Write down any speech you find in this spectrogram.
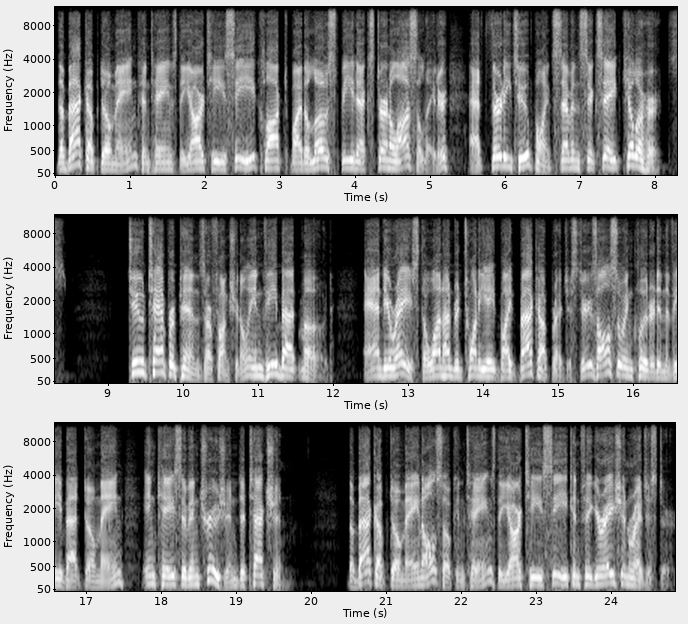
The backup domain contains the RTC clocked by the low-speed external oscillator at 32.768 kHz. Two tamper pins are functional in VBAT mode. and erase the 128-byte backup registers also included in the VBAT domain in case of intrusion detection. The backup domain also contains the RTC configuration register.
